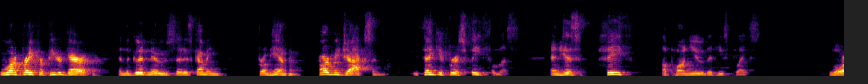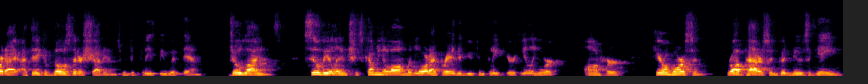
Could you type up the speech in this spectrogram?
We want to pray for Peter Garrett and the good news that is coming from him. Harvey Jackson, we thank you for his faithfulness and his faith upon you that he's placed. Lord, I, I think of those that are shut ins. Would you please be with them? Joe Lyons, Sylvia Lynch, she's coming along, but Lord, I pray that you complete your healing work on her. Carol Morrison, Rob Patterson, good news again.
